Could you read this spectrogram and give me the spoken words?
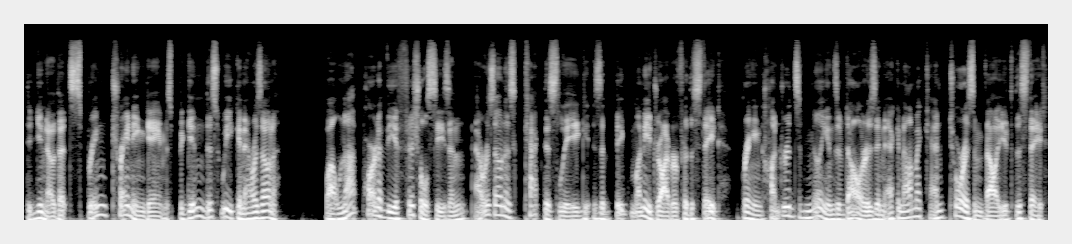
Did you know that spring training games begin this week in Arizona? While not part of the official season, Arizona's Cactus League is a big money driver for the state, bringing hundreds of millions of dollars in economic and tourism value to the state.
